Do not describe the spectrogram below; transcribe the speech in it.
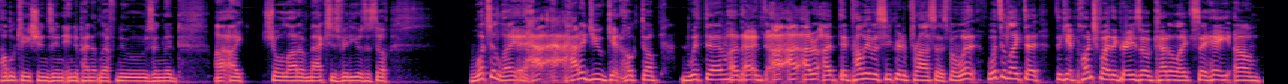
publications in independent left news and the I, I show a lot of Max's videos and stuff. What's it like? How, how did you get hooked up with them? I, I, I, don't. I, they probably have a secretive process, but what what's it like to to get punched by the Grayzone? Kind of like say, hey, um,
